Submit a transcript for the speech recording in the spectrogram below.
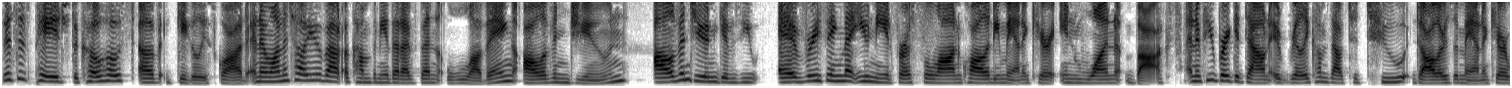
This is Paige, the co-host of Giggly Squad, and I want to tell you about a company that I've been loving, Olive and June. Olive and June gives you everything that you need for a salon quality manicure in one box. And if you break it down, it really comes out to $2 a manicure,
